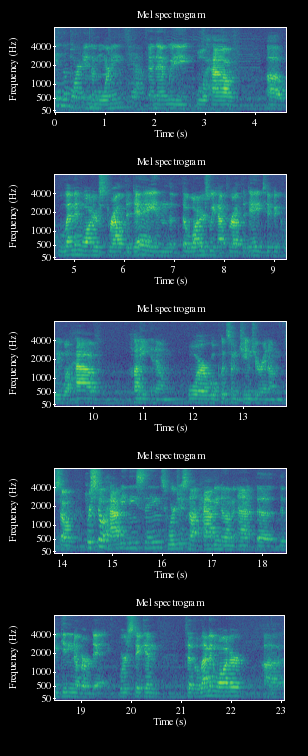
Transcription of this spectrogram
In the morning. in the morning. Yeah. and then we will have uh, lemon waters throughout the day. And the, the waters we have throughout the day typically will have honey in them or we'll put some ginger in them so we're still having these things. We're just not having them at the, the beginning of our day. We're sticking to the lemon water uh,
